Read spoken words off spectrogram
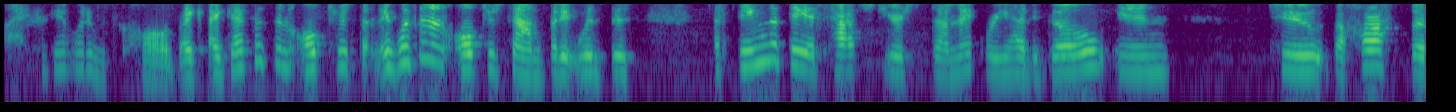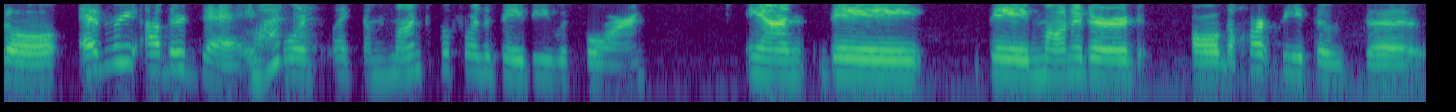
I forget what it was called. Like I guess it's an ultrasound. It wasn't an ultrasound, but it was this a thing that they attached to your stomach where you had to go in to the hospital every other day What? for like the month before the baby was born and they they monitored all the heartbeat the the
